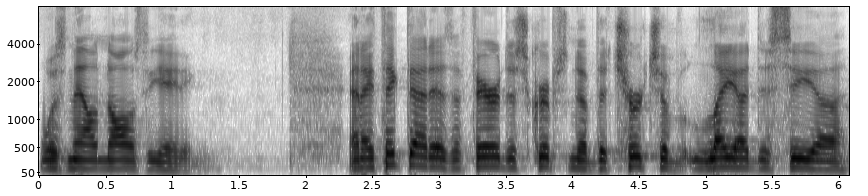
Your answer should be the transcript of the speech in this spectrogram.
was now nauseating. And I think that is a fair description of the church of Laodicea,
